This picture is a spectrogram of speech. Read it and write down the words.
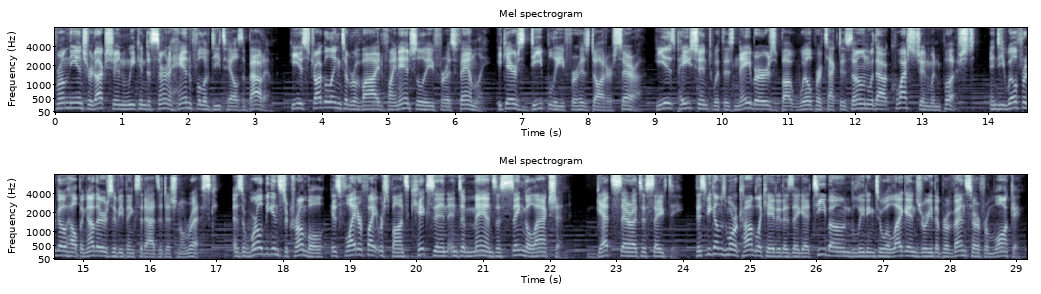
From the introduction, we can discern a handful of details about him. He is struggling to provide financially for his family. He cares deeply for his daughter Sarah. He is patient with his neighbors, but will protect his own without question when pushed. And he will forego helping others if he thinks it adds additional risk. As the world begins to crumble, his flight or fight response kicks in and demands a single action get Sarah to safety. This becomes more complicated as they get T-boned, leading to a leg injury that prevents her from walking.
